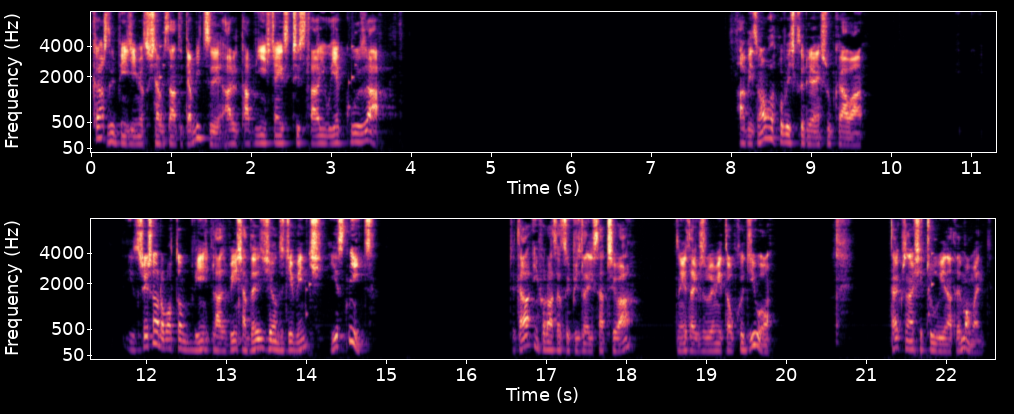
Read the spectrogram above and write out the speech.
każdy więzień miał coś napisane na tej tablicy, ale ta więźnia jest czysta i jak łza. A więc mam odpowiedź, której Line szukała jutrzejszą robotą dla więźnia D99 jest nic. Czy ta informacja coś dla nie znaczyła? To nie tak, żeby mnie to obchodziło. Tak przynajmniej się czuję na ten moment.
